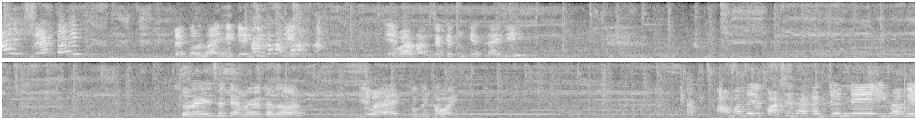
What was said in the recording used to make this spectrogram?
আয়, দেখ দেখুন ভাইকে কেক দিচ্ছি। এবার বাচ্চাকে একটু কেক খাই দিই। তোরা এসে ক্যামেরাটা ধর। তুই এবার আয়, তোকে খাওয়াই। আমাদের পাশে থাকার জন্য এইভাবে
